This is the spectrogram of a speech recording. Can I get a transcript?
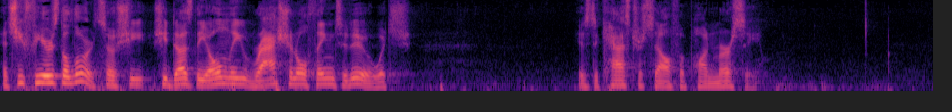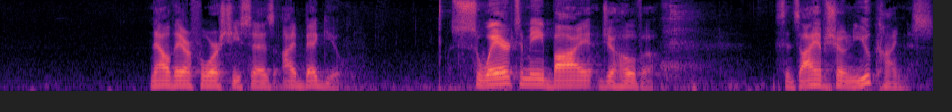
And she fears the Lord, so she, she does the only rational thing to do, which is to cast herself upon mercy. Now, therefore, she says, I beg you, swear to me by Jehovah, since I have shown you kindness,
